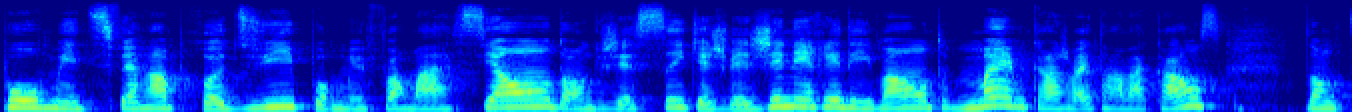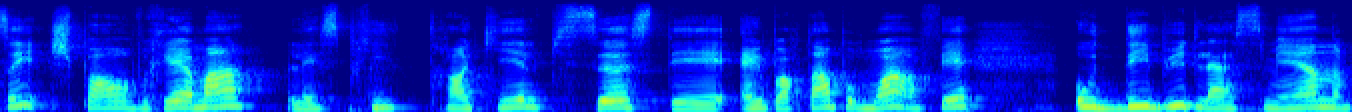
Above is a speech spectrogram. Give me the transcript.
pour mes différents produits, pour mes formations. Donc, je sais que je vais générer des ventes même quand je vais être en vacances. Donc, tu sais, je pars vraiment l'esprit tranquille. Puis ça, c'était important pour moi, en fait. Au début de la semaine,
